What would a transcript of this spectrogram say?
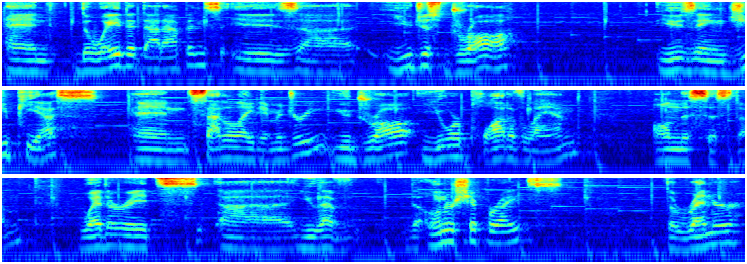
And the way that that happens is uh, you just draw using GPS and satellite imagery, you draw your plot of land on the system, whether it's uh, you have the ownership rights, the renter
